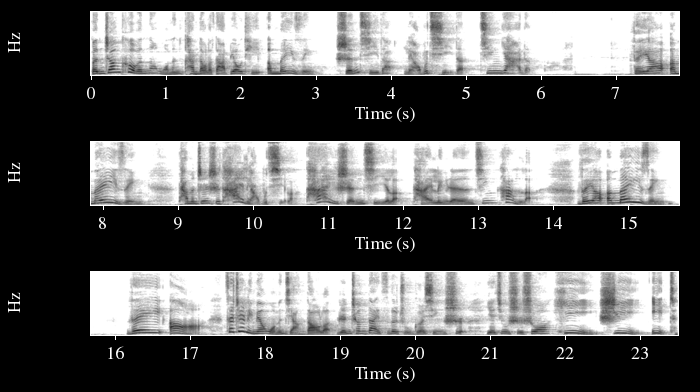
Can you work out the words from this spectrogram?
本章课文呢，我们看到了大标题 “amazing”，神奇的、了不起的、惊讶的。 They are amazing，他们真是太了不起了，太神奇了，太令人惊叹了。They are amazing。They are，在这里面我们讲到了人称代词的主格形式，也就是说，he、she、it，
